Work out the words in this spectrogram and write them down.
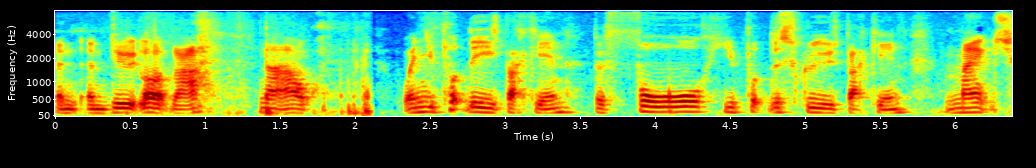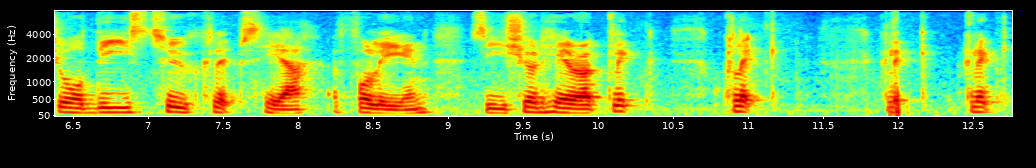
and, and do it like that now when you put these back in before you put the screws back in make sure these two clips here are fully in. So you should hear a click click click click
